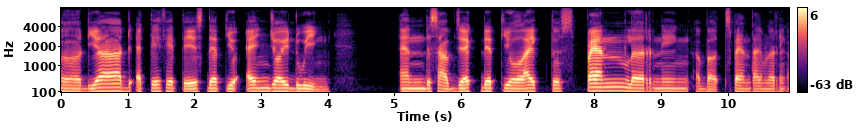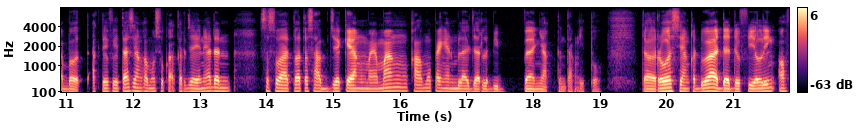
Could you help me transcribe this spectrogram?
uh, dia the activities that you enjoy doing and the subject that you like to spend learning about spend time learning about aktivitas yang kamu suka kerjainnya dan sesuatu atau subjek yang memang kamu pengen belajar lebih banyak tentang itu. Terus yang kedua ada the feeling of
